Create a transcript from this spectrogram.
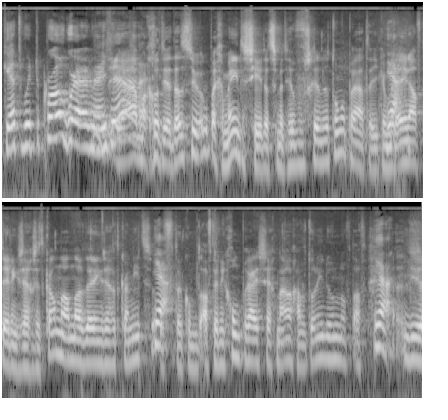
get with the program, weet je. Ja, maar goed, ja, dat is natuurlijk ook bij gemeentes zie je dat ze met heel veel verschillende tongen praten. Je kunt met de ene afdeling zeggen ze het kan, de andere afdeling zegt het kan niet. Of dan komt de afdeling grondprijs zegt nou gaan we het toch niet doen. Of af... ja. Die,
